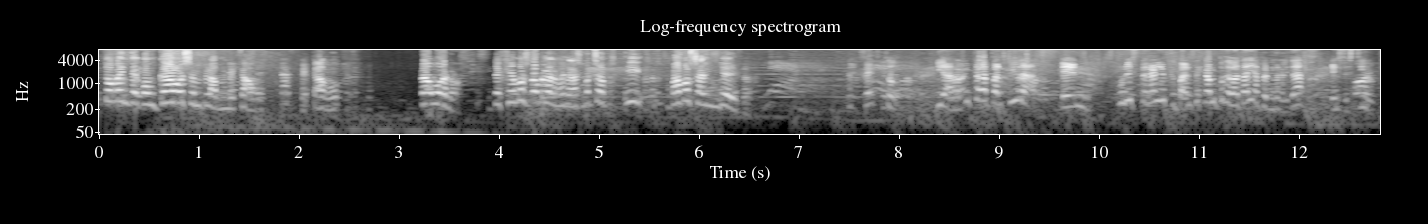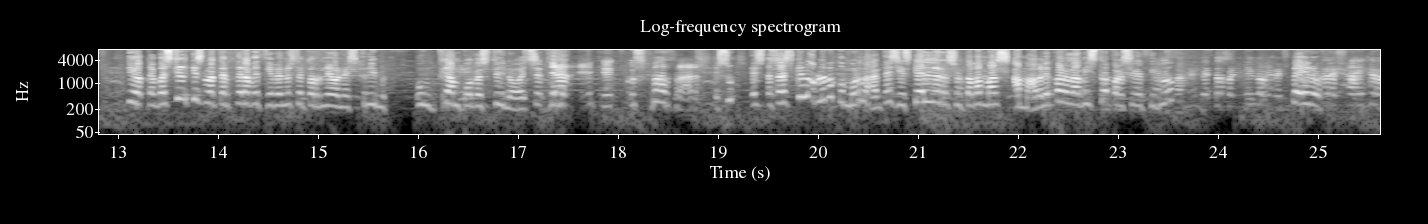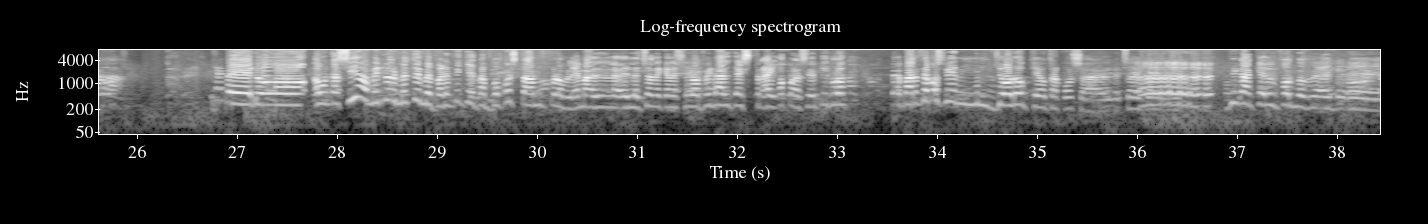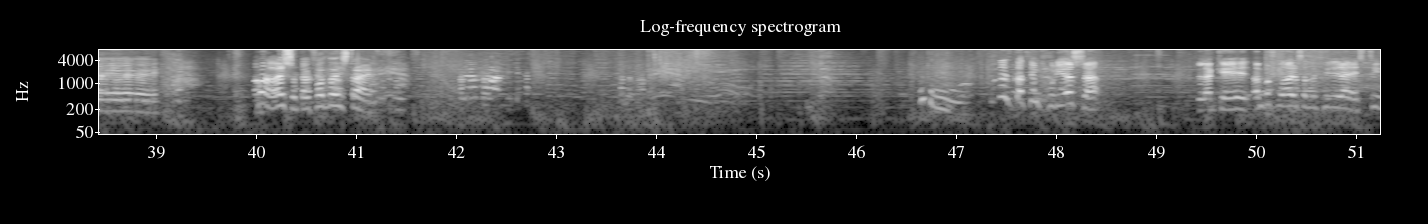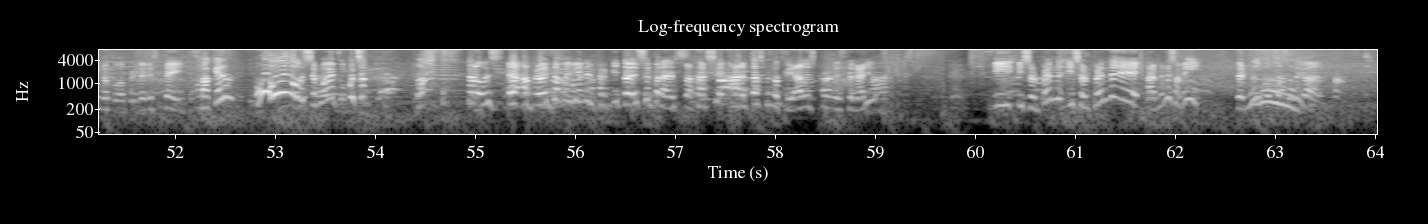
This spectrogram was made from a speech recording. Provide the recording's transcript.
120 con caos en plan, me cago, me cago. Pero bueno, dejemos de hablar de las matchups y vamos al in-game. Perfecto. Y arranca la partida en un escenario que parece campo de batalla, pero en realidad es destino. Tío, ¿te puedes creer que es la tercera vez que veo en este torneo en stream un campo destino? Es, como- Ya, eh, qué cosa más rara. es, un- es- o sea, es que lo hablaba con Borla antes y es que a él le resultaba más amable para la vista, por así decirlo. Pero, pero aún así, a mí realmente me parece que tampoco es tan problema el, hecho de que al final distraiga, por así decirlo. Me parece más bien un lloro que otra cosa, el hecho de que diga que el fondo de... bueno, eso, que el fondo distrae. Una situación curiosa la que ambos jugadores han decidido ir a destino como primer stage. ¿Baker? ¡Uh! Se mueve con mucha. Eh, Aprovecha muy bien el cerquito ese para desplazarse a altas velocidades por el escenario. Y, y sorprende, y sorprende, al menos a mí, pero no rival.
